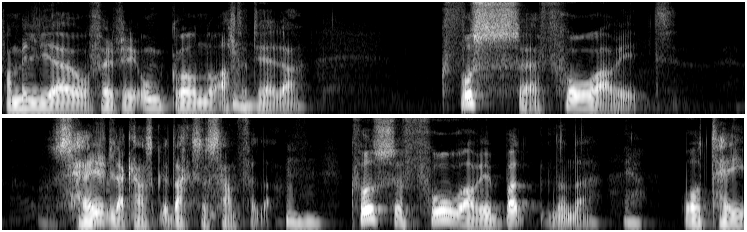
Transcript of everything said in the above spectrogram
familie og for, for ungen og alt det der. Hvordan får vi, særlig kanskje i dagsens samfunnet, mm -hmm hvordan får vi bøttene ja. og de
